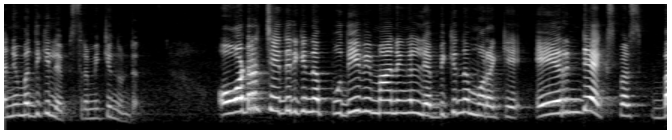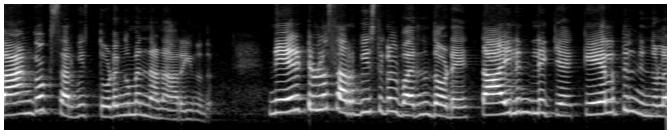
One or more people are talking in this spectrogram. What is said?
അനുമതിക്ക് ശ്രമിക്കുന്നുണ്ട്. ഓർഡർ ചെയ്തിരിക്കുന്ന പുതിയ വിമാനങ്ങൾ ലഭിക്കുന്ന മുറയ്ക്ക് Air India Express Bangkok service തുടങ്ങുമെന്നാണ് അറിയുന്നത്. നേരിട്ടുള്ള സർവീസുകൾ വരുന്നതോടെ തായ്ലൻഡിലേക്ക് കേരളത്തിൽ നിന്നുള്ള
